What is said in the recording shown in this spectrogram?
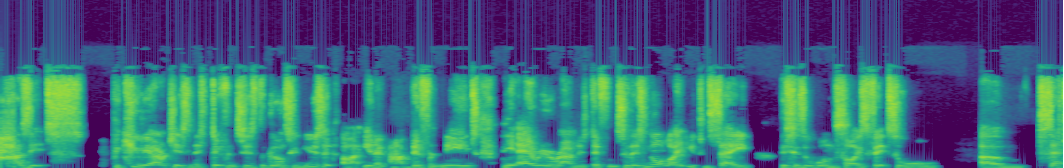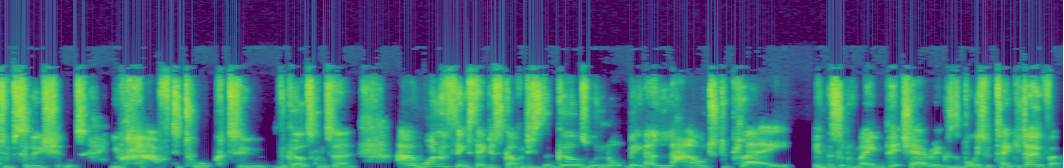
has its peculiarities and its differences. The girls who use it are, you know, have different needs. The area around is different. So there's not like you can say this is a one size fits all um, set of solutions. You have to talk to the girls concerned. And one of the things they discovered is that girls were not being allowed to play in the sort of main pitch area because the boys would take it over.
